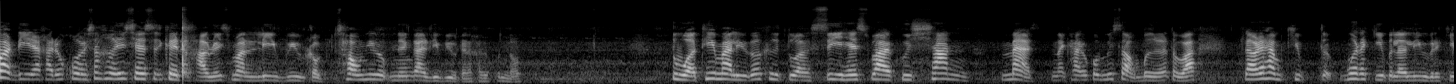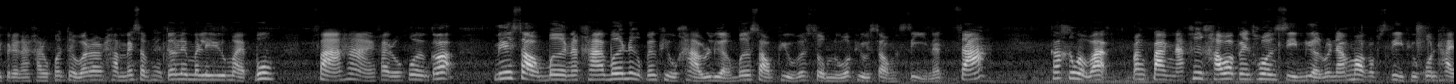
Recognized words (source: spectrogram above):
วัสดีนะคะทุกคนช่นเคยที่เชฟเช่นเคยนะคะวันนี้จะมารีวิวกับช่องที่เน้นการรีวิวนะคะทุกคนเนาะตัวที่มารีวิวก็คือตัว CHY Cushion Match นะคะทุกคนมีสองเบอร์แล้วแต่ว่าเราได้ทำคลิปเมื่อตะกี้ไปแล้วรีวิวตะกี้ไปแล้วนะคะทุกคนแต่ว่าเราทำไม่สำเร็จก็เลยมารีวิวใหม่ปุ๊บฝาหายค่ะทุกคนก็มีสองเบอร์นะคะ เบอร์หนึ่งเป็นผิวขาวเหลืองเบอร์สองผิวผสมหรือว่าผิวสองสีนะจ๊ะ ก็คือแบบว่าปังๆนะ คือเขาอะเป็นโทนสีเหลืองด้วยนะ เหมาะกับสีผิวคนไทย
